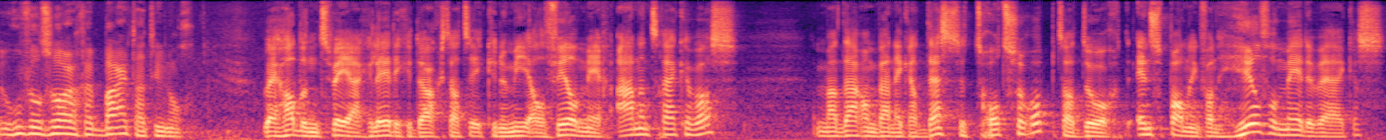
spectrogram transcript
hoeveel zorgen baart dat u nog? Wij hadden twee jaar geleden gedacht dat de economie al veel meer aan het trekken was. Maar daarom ben ik er des te trotser op dat door de inspanning van heel veel medewerkers...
